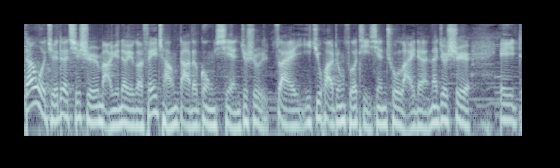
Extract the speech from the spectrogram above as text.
当然，我觉得其实马云呢有一个非常大的贡献，就是在一句话中所体现出来的，那就是 it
